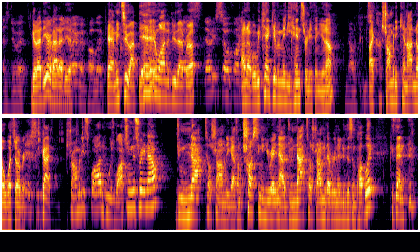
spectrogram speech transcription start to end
Let's do it. Good idea or bad I idea? am in public. Yeah, me too. I've been wanting to do that, bro. That'd be so funny. I know, but we can't give him any hints or anything, you know? No. Like, Shamini cannot know whatsoever. Guys, Shamini squad who is watching this right now, do not tell Shamini, guys. I'm trusting in you right now. Do not tell Shamini that we're gonna do this in public, because then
